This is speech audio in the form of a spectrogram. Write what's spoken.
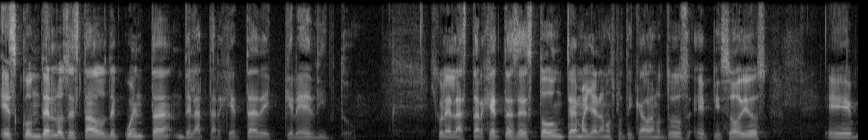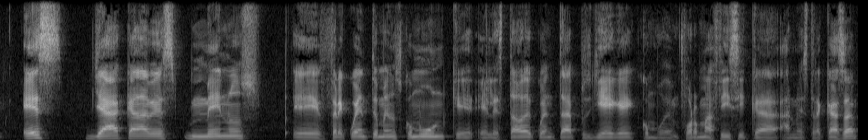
Esconder los estados de cuenta de la tarjeta de crédito. Híjole, las tarjetas es todo un tema, ya lo hemos platicado en otros episodios. Eh, es ya cada vez menos eh, frecuente o menos común que el estado de cuenta pues, llegue como en forma física a nuestra casa.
